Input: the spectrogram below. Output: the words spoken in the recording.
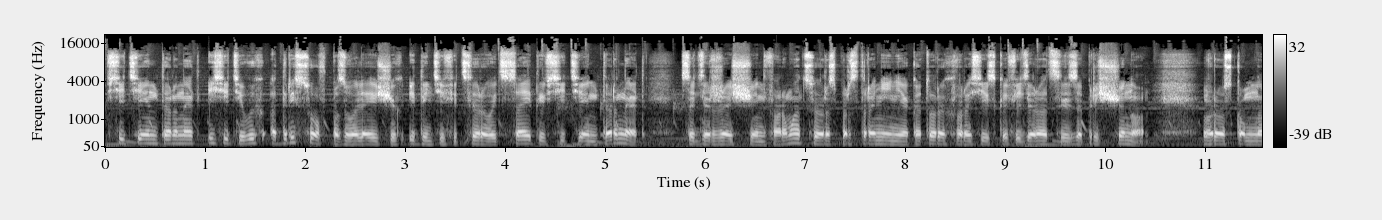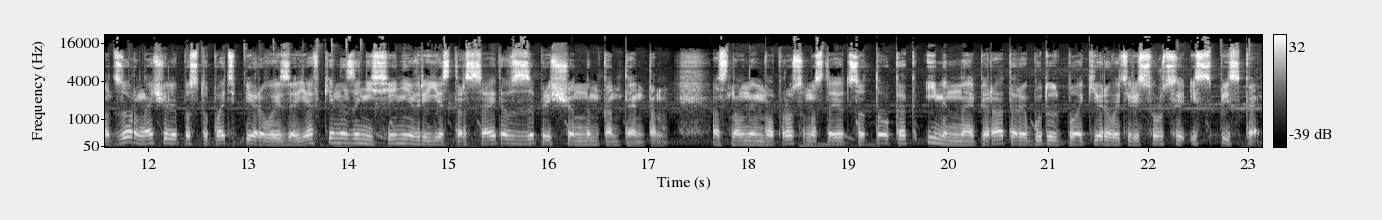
в сети интернет и сетевых адресов, позволяющих идентифицировать сайты в сети интернет, содержащие информацию, распространение которых в Российской Федерации запрещено. В Роскомнадзор начали поступать первые заявки на занесение в реестр сайтов с запрещенным контентом. Основным вопросом остается то, как именно операторы будут блокировать ресурсы из списка.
